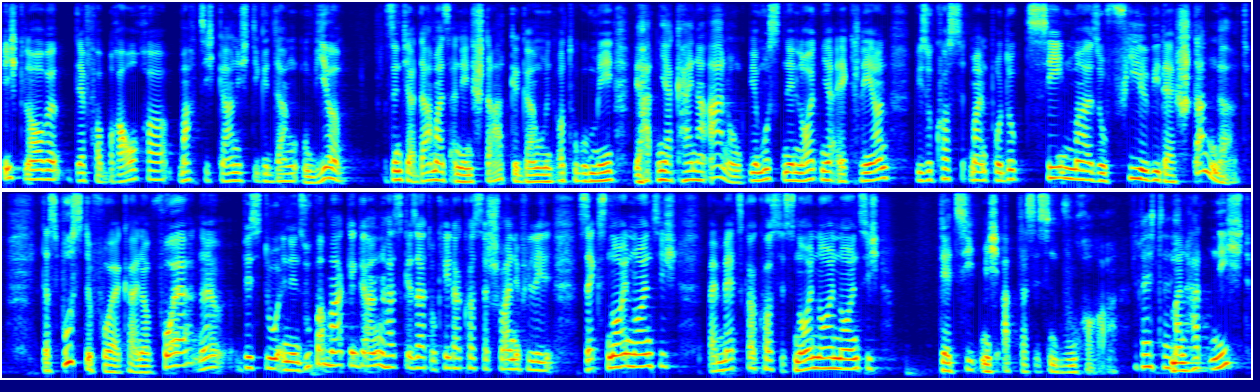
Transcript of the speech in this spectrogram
Ich glaube, der Verbraucher macht sich gar nicht die Gedanken. Wir sind ja damals an den Start gegangen mit Otto Gourmet. Wir hatten ja keine Ahnung. Wir mussten den Leuten ja erklären, wieso kostet mein Produkt zehnmal so viel wie der Standard. Das wusste vorher keiner. Vorher ne, bist du in den Supermarkt gegangen, hast gesagt, okay, da kostet das Schweinefilet 6,99, beim Metzger kostet es 9,99. Der zieht mich ab, das ist ein Wucherer. Richtig. Man hat nicht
